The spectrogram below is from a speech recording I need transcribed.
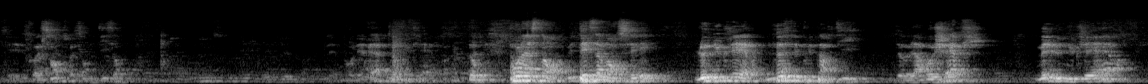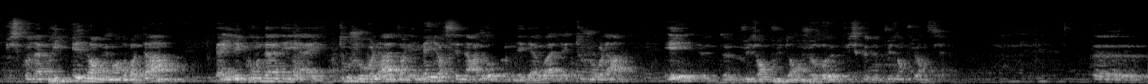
c'est 60, 70 ans pour les réacteurs nucléaires. Donc, pour l'instant, des avancées. Le nucléaire ne fait plus partie de la recherche, mais le nucléaire, puisqu'on a pris énormément de retard, ben, il est condamné à être toujours là, dans les meilleurs scénarios, comme Négawatt, à être toujours là, et de plus en plus dangereux, puisque de plus en plus ancien. Euh,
